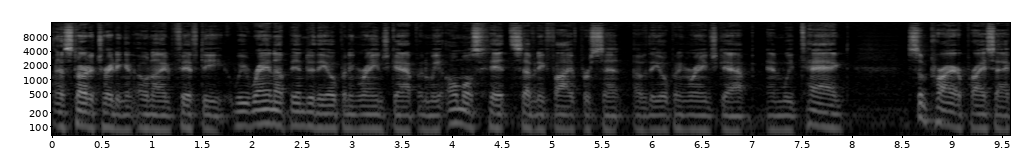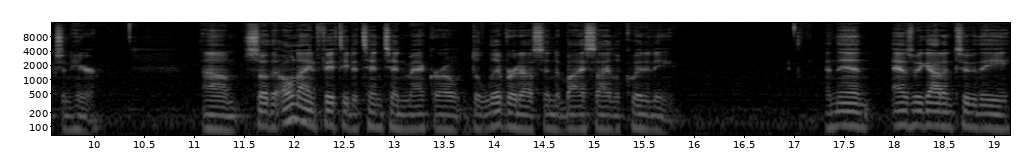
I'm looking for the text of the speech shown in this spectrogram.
I started trading at 0950 we ran up into the opening range gap and we almost hit 75% of the opening range gap and we tagged some prior price action here um, so the 0950 to 1010 macro delivered us into buy side liquidity. And then as we got into the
